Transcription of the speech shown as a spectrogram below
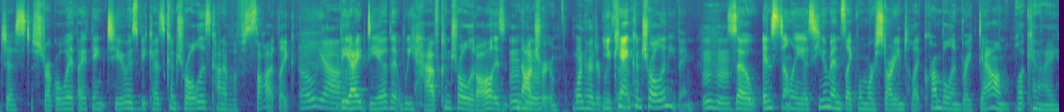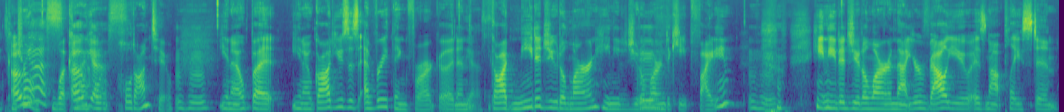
just struggle with, I think, too, is because control is kind of a facade. Like, oh, yeah. The idea that we have control at all is mm-hmm. not true. 100%. You can't control anything. Mm-hmm. So instantly, as humans, like when we're starting to like crumble and break down, what can I oh, control? Oh, yes. What can oh, I yes. hold, hold on to? Mm-hmm. You know, but you know, God uses everything for our good. And yes. God needed you to learn. He needed you to mm. learn to keep fighting. Mm-hmm. he needed you to learn that your value is not placed in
